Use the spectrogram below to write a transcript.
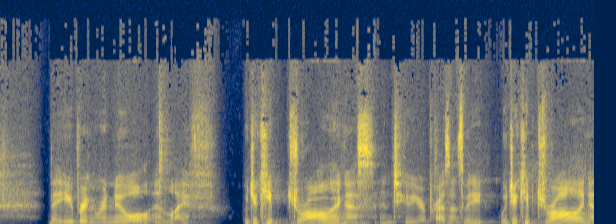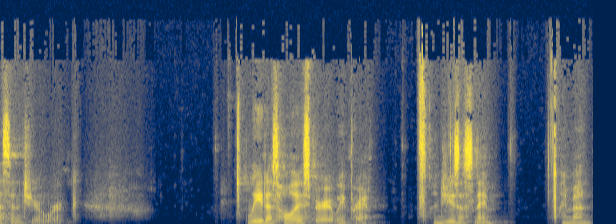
that you bring renewal in life. Would you keep drawing us into your presence? Would you, would you keep drawing us into your work? Lead us, Holy Spirit, we pray. In Jesus' name, amen.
